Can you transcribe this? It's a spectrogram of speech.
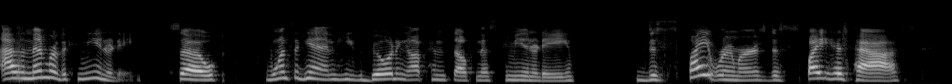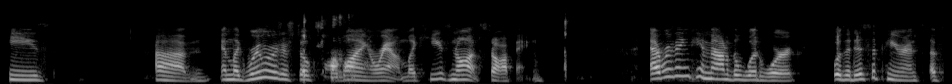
as a member of the community. So once again, he's building up himself in this community. Despite rumors, despite his past, he's um and like rumors are still flying around. Like he's not stopping. Everything came out of the woodwork with the disappearance of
